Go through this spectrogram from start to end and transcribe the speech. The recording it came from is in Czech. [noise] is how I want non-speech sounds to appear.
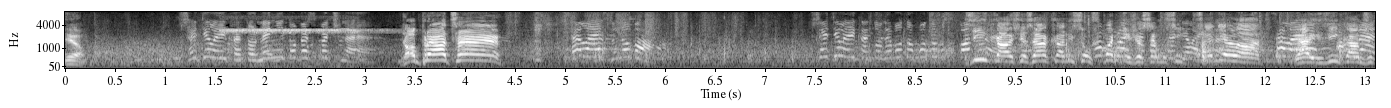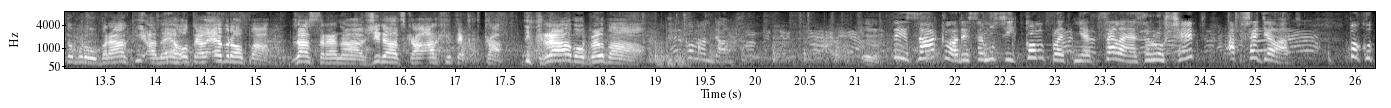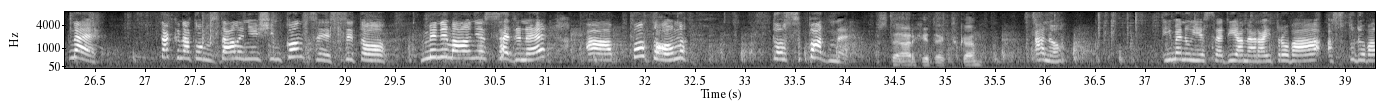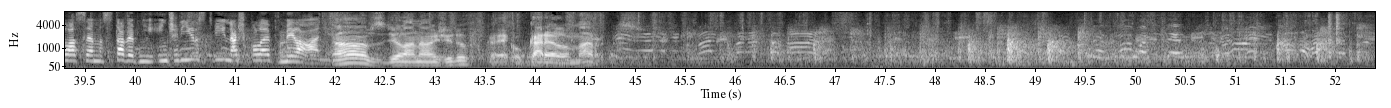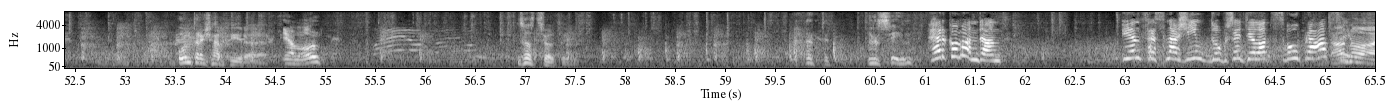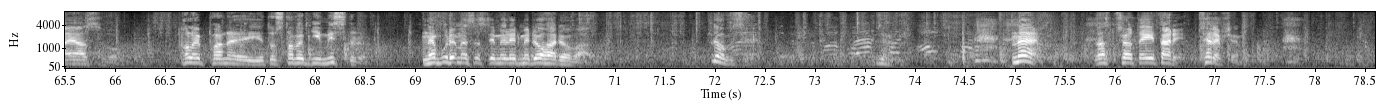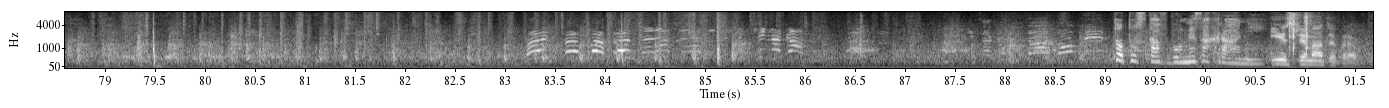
Jo. Předělejte to, není to bezpečné. Do práce! Celé znova. Předělejte to, nebo to potom spadne. Říká, že základy jsou špatně, že se musí předělat. Já jí říkám, že to budou bráky a ne hotel Evropa. Zasraná židácká architektka. Ty krávo blbá. Herr komandant, ty základy se musí kompletně celé zrušit a předělat. Pokud ne, tak na tom vzdálenějším konci si to minimálně sedne a potom to spadne. Jste architektka? Ano. Jmenuji se Diana Reitrová a studovala jsem stavební inženýrství na škole v Miláně. A vzdělaná židovka, jako Karel Marx. Unterscharführer, Jawohl. Zastřelte ji. [laughs] Prosím. Herr komandant, jen se snažím dobře dělat svou práci. Ano, a já svou. Ale pane, je to stavební mistr. Nebudeme se s těmi lidmi dohadovat. Dobře. Ne, zastřelte ji tady, především. Toto stavbu nezachrání. Jistě máte pravdu.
